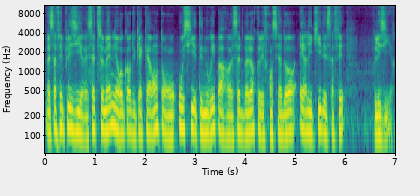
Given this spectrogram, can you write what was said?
ben, ça fait plaisir. Et cette semaine, les records du CAC 40 ont aussi été nourris par euh, cette valeur que les Français adorent, Air Liquide, et ça fait plaisir.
